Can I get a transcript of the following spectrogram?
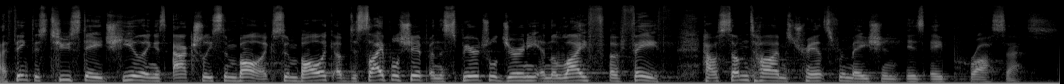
I think this two stage healing is actually symbolic symbolic of discipleship and the spiritual journey and the life of faith, how sometimes transformation is a process.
